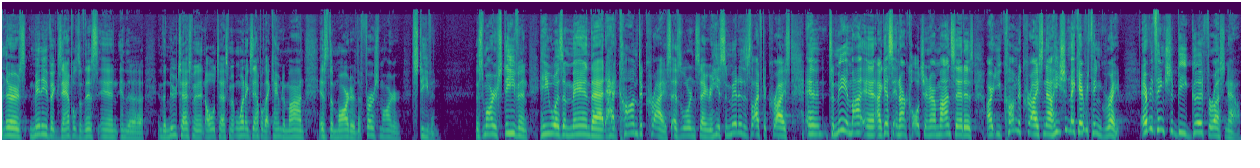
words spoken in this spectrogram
And there's many of examples of this in, in, the, in the New Testament and Old Testament. One example that came to mind is the martyr, the first martyr, Stephen. This martyr Stephen, he was a man that had come to Christ as Lord and Savior. He submitted his life to Christ. And to me, in my, and I guess in our culture and our mindset is, all right, you come to Christ now, he should make everything great. Everything should be good for us now.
